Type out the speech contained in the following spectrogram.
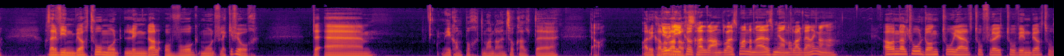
Og så er det Vindbjørn 2 mot Lyngdal og Våg mot Flekkefjord. Det er mye kamper til mandag. En såkalt eh, Ja, hva er det vi kaller det? liker å kalle det andrelagsmandag, men er det så mye andre lag denne gangen? Arendal 2, Don 2, Jerv 2, Fløy 2, Vindbjørn 2.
